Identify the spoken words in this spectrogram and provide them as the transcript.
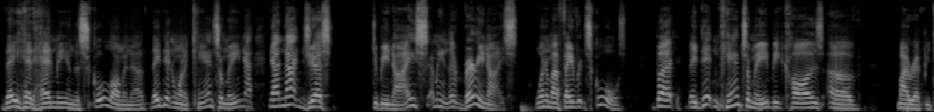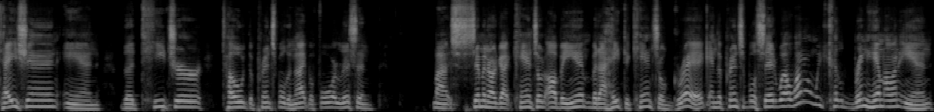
They had had me in the school long enough. They didn't want to cancel me. Now, now not just to be nice. I mean, they're very nice. One of my favorite schools. But they didn't cancel me because of my reputation and the teacher told the principal the night before, listen, my seminar got canceled. I'll be in, but I hate to cancel Greg. And the principal said, well, why don't we bring him on in?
